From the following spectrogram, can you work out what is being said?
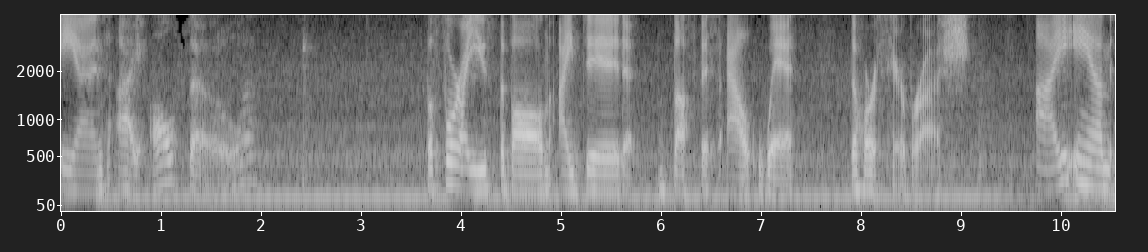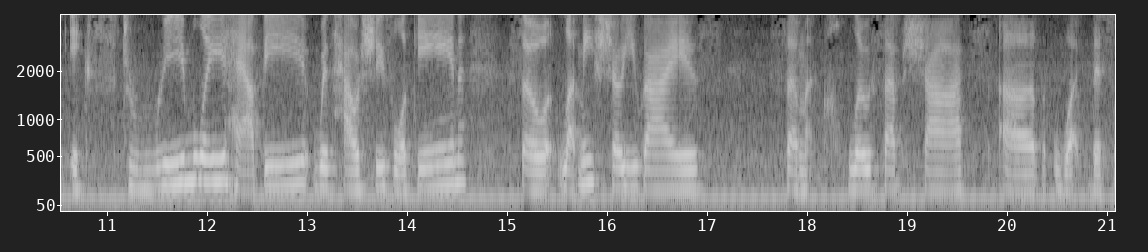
And I also, before I used the balm, I did buff this out with the horsehair brush. I am extremely happy with how she's looking. So let me show you guys some close-up shots of what this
